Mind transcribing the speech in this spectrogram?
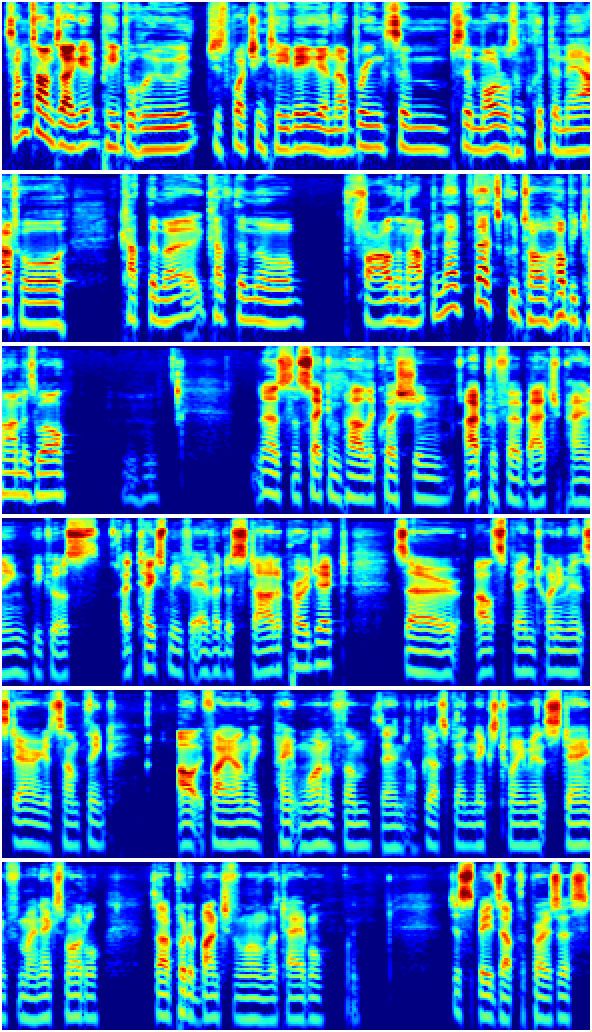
sometimes I get people who are just watching TV and they'll bring some some models and clip them out or cut them, uh, cut them or file them up, and that that's good to hobby time as well. And As the second part of the question, I prefer batch painting because it takes me forever to start a project. So I'll spend 20 minutes staring at something. I'll, if I only paint one of them, then I've got to spend next 20 minutes staring for my next model. So I put a bunch of them on the table. It just speeds up the process.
